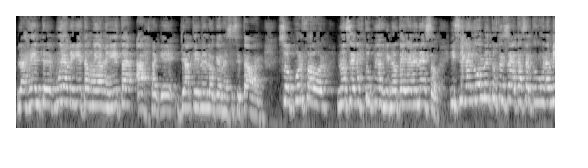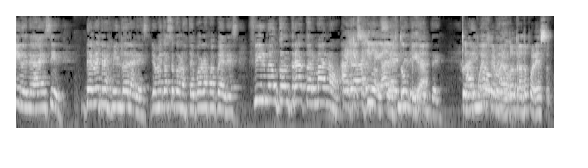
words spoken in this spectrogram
La gente muy amiguita, muy amiguita, hasta que ya tienen lo que necesitaban. So, por favor, no sean estúpidos y no caigan en eso. Y si en algún momento usted se va a casar con un amigo y le va a decir, deme tres mil dólares, yo me caso con usted por los papeles, firme un contrato, hermano. Pero es que eso es ilegal, estúpida. Tú no puedes firmar un contrato por eso.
